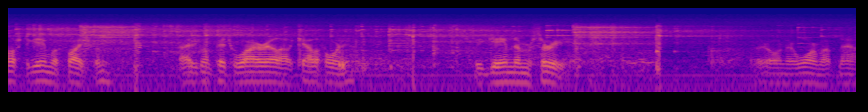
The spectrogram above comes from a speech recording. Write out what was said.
Lost the game with Fleshman. He's going to pitch Wyrill out of California. Be game number three. They're on their warm-up now.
